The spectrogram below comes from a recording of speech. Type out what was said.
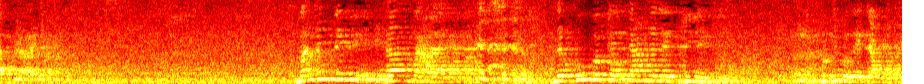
ak ñaareel man lañ dégg ci Israël Maalaay ne ku bëgg a jàngale diine ku ci bëgg a jàngale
